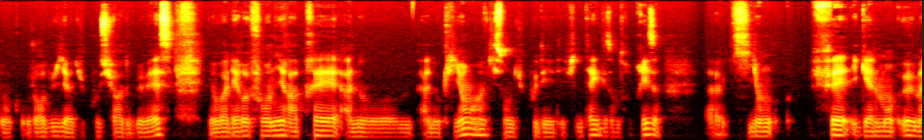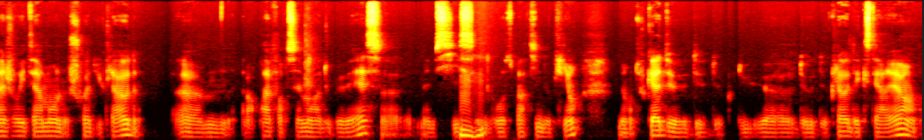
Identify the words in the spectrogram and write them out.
donc aujourd'hui euh, du coup sur AWS et on va les refournir après à nos, clients hein, qui sont du coup des fintechs, des entreprises qui ont fait également eux majoritairement le choix du cloud alors pas forcément AWS, même si c'est mmh une grosse partie de nos clients, mais en tout cas de, de, de, de cloud extérieurs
